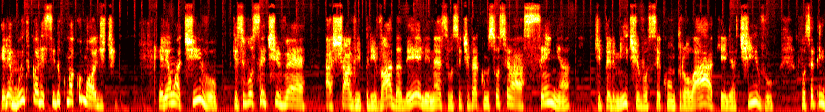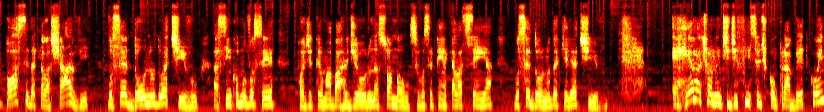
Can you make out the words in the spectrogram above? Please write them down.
ele é muito parecido com uma commodity. Ele é um ativo que se você tiver a chave privada dele, né, se você tiver como se fosse a senha que permite você controlar aquele ativo, você tem posse daquela chave Você é dono do ativo, assim como você pode ter uma barra de ouro na sua mão. Se você tem aquela senha, você é dono daquele ativo é relativamente difícil de comprar Bitcoin,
